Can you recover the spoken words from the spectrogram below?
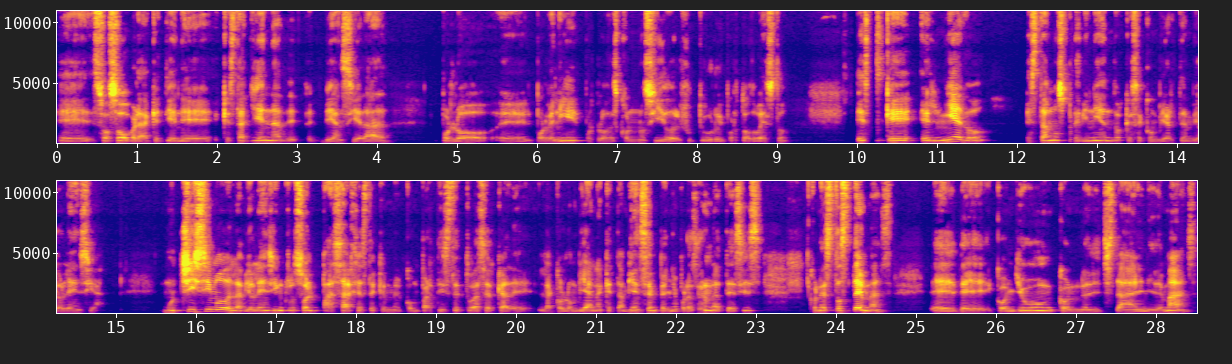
eh, zozobra, que, tiene, que está llena de ansiedad, por lo, eh, el porvenir, por lo desconocido del futuro y por todo esto, es que el miedo estamos previniendo que se convierta en violencia. Muchísimo de la violencia, incluso el pasaje este que me compartiste tú acerca de la colombiana que también se empeñó por hacer una tesis con estos temas, eh, de, con Jung, con Edith Stein y demás,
